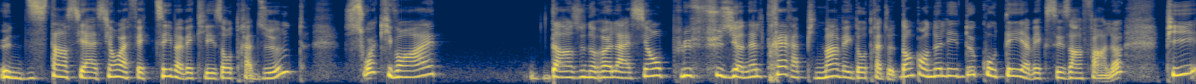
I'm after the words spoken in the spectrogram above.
une distanciation affective avec les autres adultes, soit qui vont être dans une relation plus fusionnelle très rapidement avec d'autres adultes. Donc, on a les deux côtés avec ces enfants-là. Puis,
